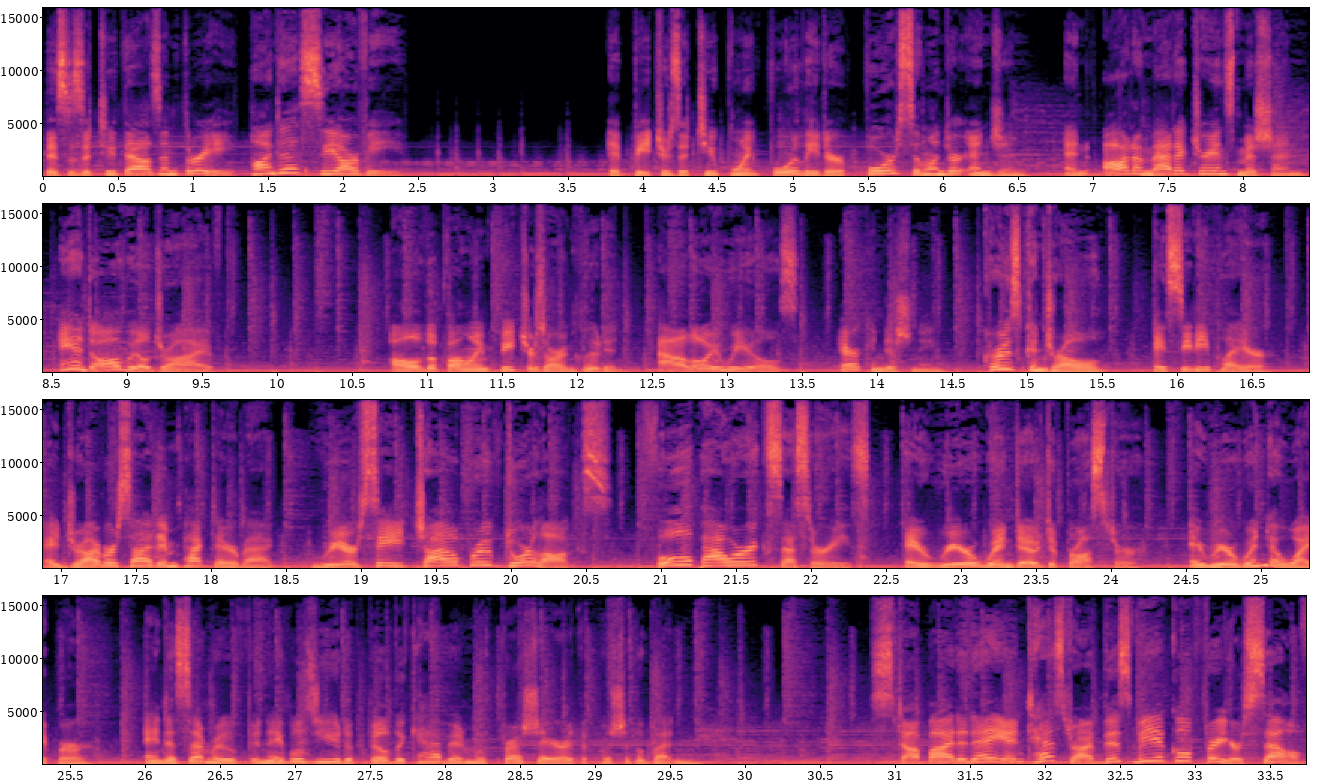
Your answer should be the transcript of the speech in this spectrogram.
This is a 2003 Honda CRV. It features a 2.4-liter four-cylinder engine, an automatic transmission, and all-wheel drive. All of the following features are included. Alloy wheels, air conditioning, cruise control, a CD player, a driver's side impact airbag, rear seat child-proof door locks, full power accessories, a rear window defroster, a rear window wiper, and a sunroof enables you to fill the cabin with fresh air at the push of a button. Stop by today and test drive this vehicle for yourself.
